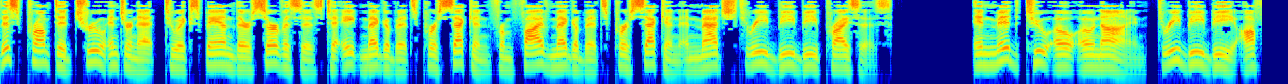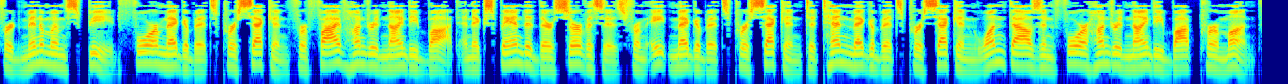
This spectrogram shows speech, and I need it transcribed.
This prompted True Internet to expand their services to 8 megabits per second from 5 megabits per second and matched 3BB prices. In mid-2009, 3BB offered minimum speed 4 megabits per second for 590 baht and expanded their services from 8 megabits per second to 10 megabits per second 1490 baht per month,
